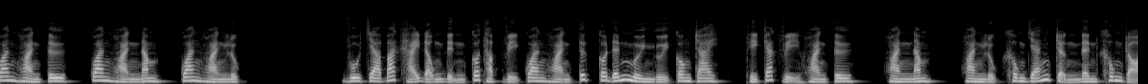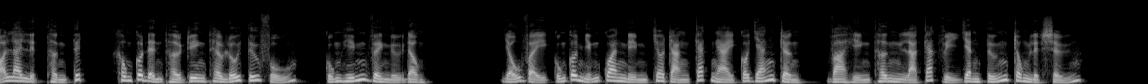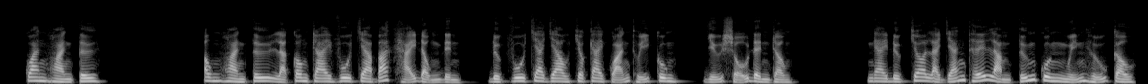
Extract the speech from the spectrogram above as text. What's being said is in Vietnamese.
Quan Hoàng Tư, Quan Hoàng Năm, Quan Hoàng Lục. Vua cha bác Hải Động Định có thập vị quan hoàng tức có đến 10 người con trai, thì các vị hoàng tư, hoàng năm, hoàng lục không gián trận nên không rõ lai lịch thần tích, không có đền thờ riêng theo lối tứ phủ, cũng hiếm về ngự đồng. Dẫu vậy cũng có những quan niệm cho rằng các ngài có gián trần, và hiện thân là các vị danh tướng trong lịch sử. Quan Hoàng Tư Ông Hoàng Tư là con trai vua cha bác Hải Động Đình, được vua cha giao cho cai quản thủy cung, giữ sổ đền rồng. Ngài được cho là giáng thế làm tướng quân Nguyễn Hữu Cầu.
